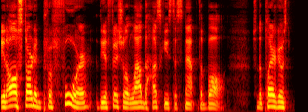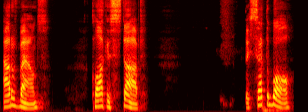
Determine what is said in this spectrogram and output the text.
It all started before the official allowed the Huskies to snap the ball. So the player goes out of bounds, clock is stopped. They set the ball.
